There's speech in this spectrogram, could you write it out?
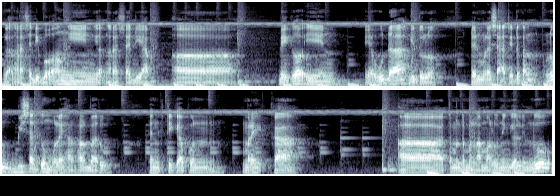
nggak ngerasa dibohongin nggak ngerasa dia uh, begoin ya udah gitu loh. Dan mulai saat itu kan lu bisa tuh mulai hal-hal baru. Dan ketika pun mereka uh, teman-teman lama lu ninggalin lu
